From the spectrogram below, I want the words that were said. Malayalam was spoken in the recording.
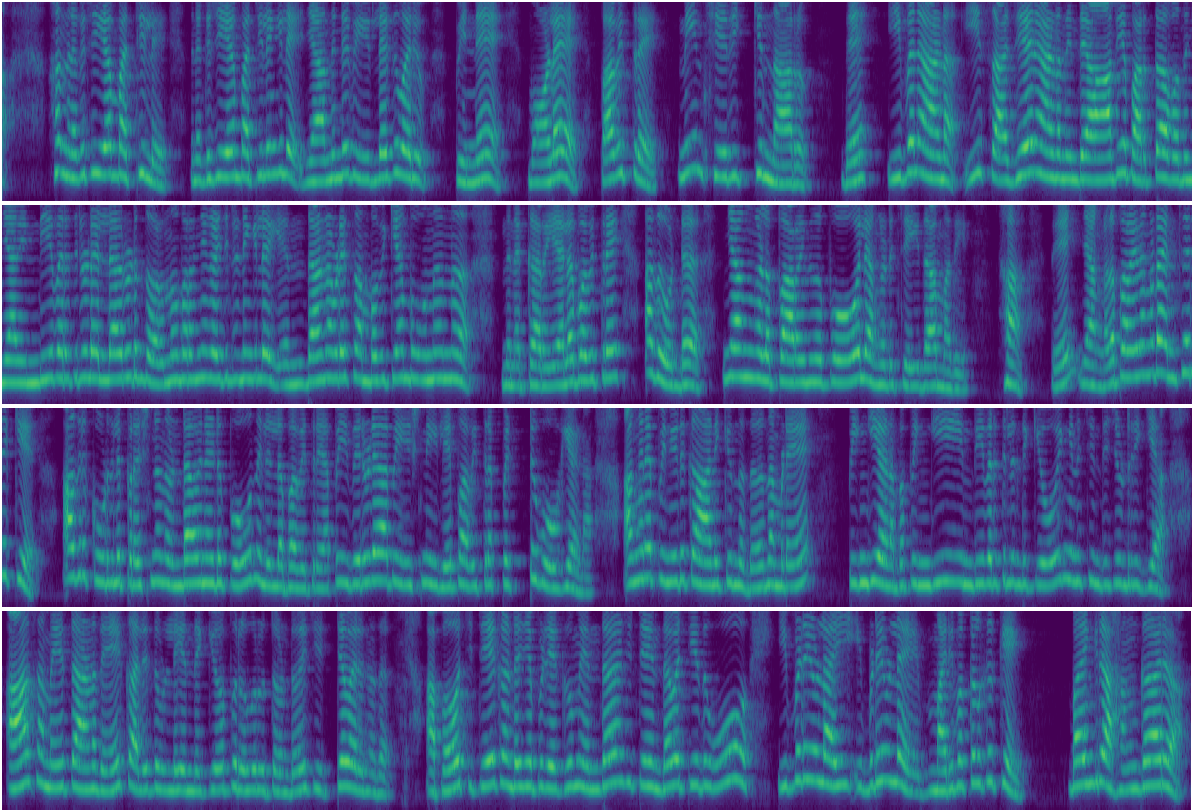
നിനക്ക് ചെയ്യാൻ പറ്റില്ലേ? നിനക്ക് ചെയ്യാൻ പറ്റില്ലെങ്കിലേ ഞാൻ നിന്റെ വീട്ടിലേക്ക് വരും. പിന്നെ മോളെ പവിത്രേ നീ ശരിക്കും നാറും. ദേ ഇവനാണ്. ഈ സജയനാണ് നിന്റെ ആദ്യ ഭർത്താവെന്ന് ഞാൻ ഇന്ത്യ വരത്തിലുള്ള എല്ലാവരോടും തുറന്നു പറഞ്ഞു കഴിഞ്ഞിട്ടുണ്ടെങ്കിൽ എന്താണ് അവിടെ സംഭവിക്കാൻ പോകുന്നതെന്ന് നിനക്കറിയാലോ പവിത്രേ? അതുകൊണ്ട് ഞങ്ങൾ പറയുന്നത് പോലെ അങ്ങോട്ട് ചെയ്താൽ മതി. ഹാ ദേ ഞങ്ങൾ പറയുന്നത് അങ്ങോട്ട് അനുസരിക്ക്. അതിൽ കൂടുതൽ പ്രശ്നമൊന്നും ഉണ്ടാവാനായിട്ട് പോകുന്നില്ലല്ലോ പവിത്ര. അപ്പോൾ ഇവരുടെ ആ ഭീഷണിയിലെ പവിത്ര പെട്ടുപോവുകയാണ്. അങ്ങനെ പിന്നീട് കാണിക്കുന്നത് നമ്മുടെ പിങ്കിയാണ്. അപ്പോൾ പിങ്കി ഇന്ത്യവരത്തിൽ എന്തൊക്കെയോ ഇങ്ങനെ ചിന്തിച്ചുകൊണ്ടിരിക്കുക. ആ സമയത്താണ് ദേ കലിതുള്ളി എന്തൊക്കെയോ പിറുപിറുത്തോണ്ട് ചിറ്റ വരുന്നത്. അപ്പോൾ ചിറ്റയെ കണ്ടു കഴിഞ്ഞപ്പോഴേക്കും എന്താ ചിറ്റ എന്താ പറ്റിയത്? ഓ ഇവിടെയുള്ള ഈ ഇവിടെയുള്ള മരുമക്കൾക്കൊക്കെ ഭയങ്കര അഹങ്കാരമാണ്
